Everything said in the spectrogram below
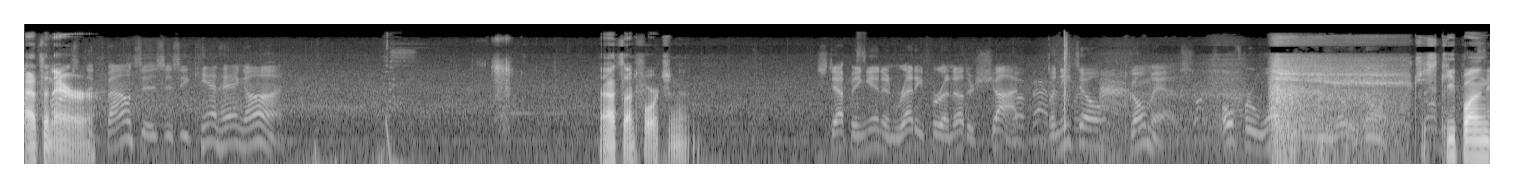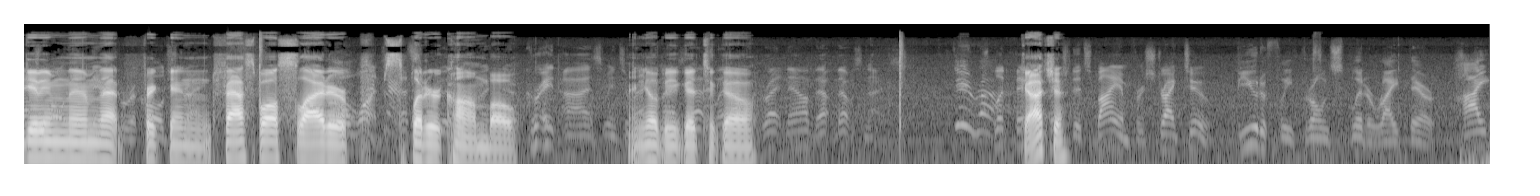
that's an error. it bounces as he can't hang on. That's unfortunate. Stepping in and ready for another shot, Benito Gomez. 0 for 1 here in the early going. Just keep on giving them that freaking fastball slider splitter combo. Great eyes. I mean, to And you'll be good to go. Right now, that, that was nice. Split finger Gotcha. That's by him for strike two. Beautifully thrown splitter right there. High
